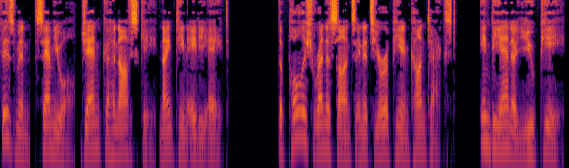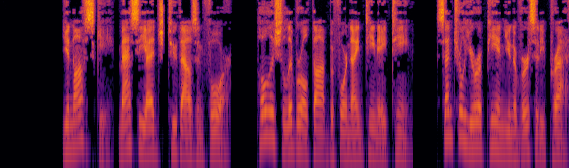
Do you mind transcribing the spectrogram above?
Fiszman, Samuel, Jan Kochanowski 1988. The Polish Renaissance in its European Context. Indiana UP. Janowski, Maciej 2004. Polish Liberal Thought Before 1918. Central European University Press.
